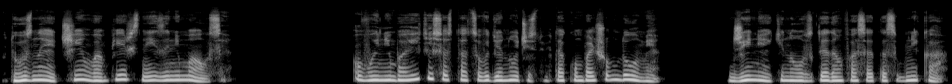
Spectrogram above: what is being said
Кто знает, чем вампир с ней занимался. «Вы не боитесь остаться в одиночестве в таком большом доме?» Джинни окинула взглядом фасад особняка.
